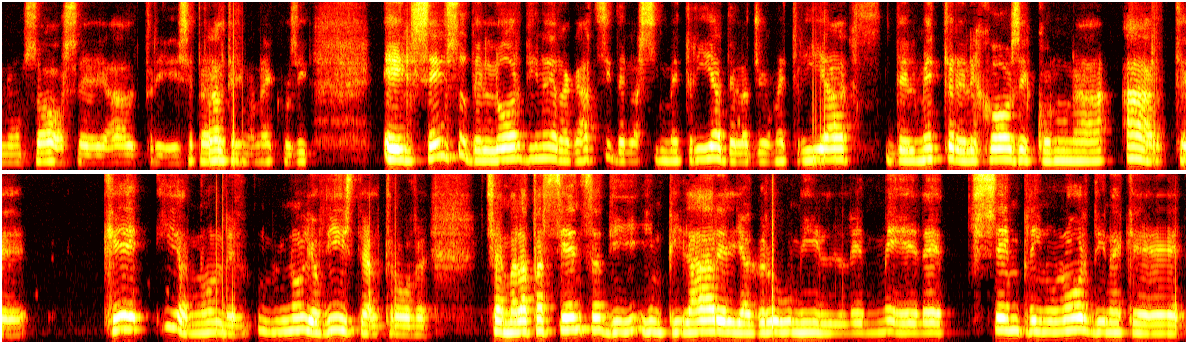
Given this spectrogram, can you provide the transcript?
non so se, altri, se per altri non è così. E il senso dell'ordine, ragazzi, della simmetria, della geometria, del mettere le cose con una arte che io non le, non le ho viste altrove. Cioè, ma la pazienza di impilare gli agrumi, le mele, sempre in un ordine che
